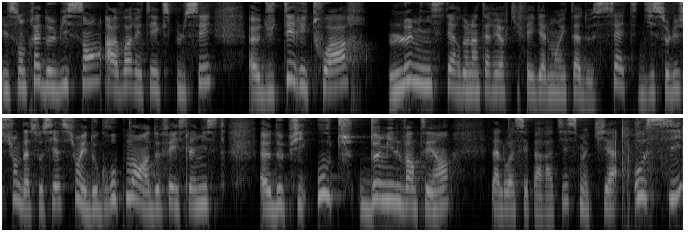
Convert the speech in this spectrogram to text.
Ils sont près de 800 à avoir été expulsés du territoire le ministère de l'Intérieur qui fait également état de sept dissolutions d'associations et de groupements hein, de faits islamistes euh, depuis août 2021 la loi séparatisme qui a aussi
